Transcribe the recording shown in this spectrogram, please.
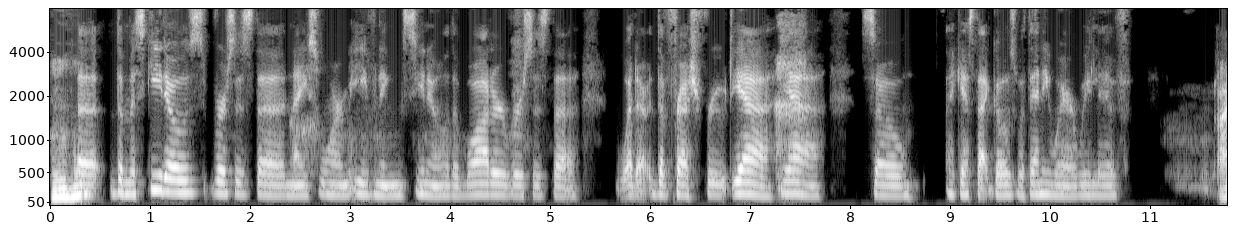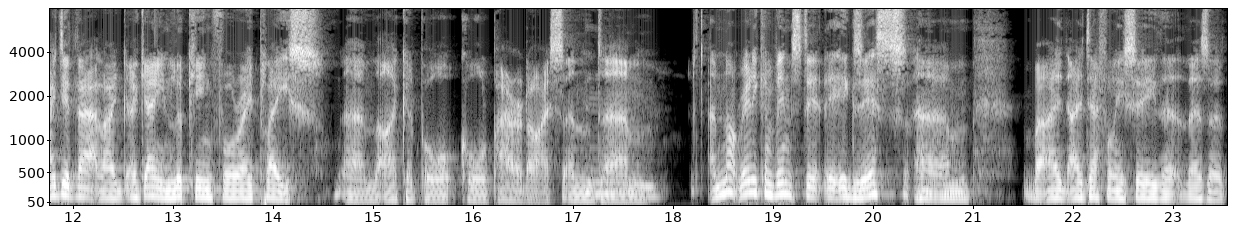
mm-hmm. the the mosquitoes versus the nice warm evenings. You know, the water versus the whatever the fresh fruit. Yeah, yeah. So I guess that goes with anywhere we live. I did that like again, looking for a place um, that I could call, call paradise, and mm. um, I'm not really convinced it, it exists, um, but I, I, definitely see that there's a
